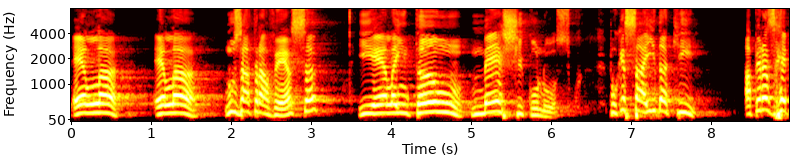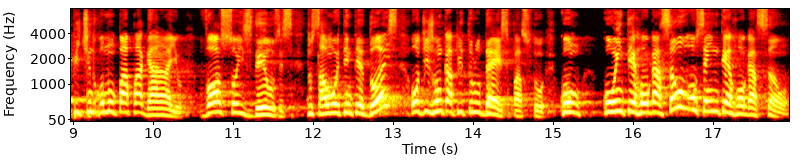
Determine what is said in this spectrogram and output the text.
ela, ela nos atravessa e ela então mexe conosco. Porque sair daqui, apenas repetindo como um papagaio, vós sois deuses, do Salmo 82 ou de João capítulo 10, pastor? Com, com interrogação ou sem interrogação?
